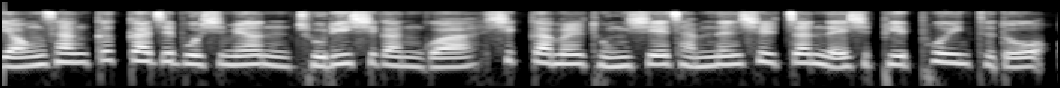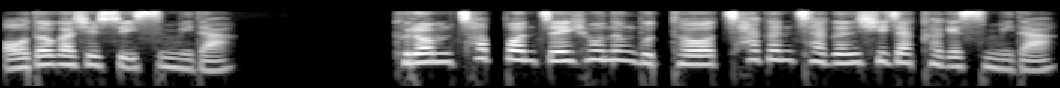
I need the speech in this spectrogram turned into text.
영상 끝까지 보시면 조리 시간과 식감을 동시에 잡는 실전 레시피 포인트도 얻어가실 수 있습니다. 그럼 첫 번째 효능부터 차근차근 시작하겠습니다.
